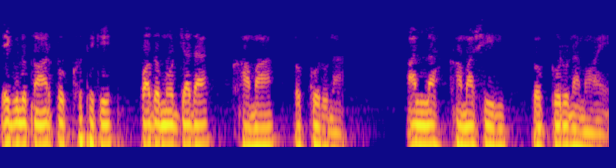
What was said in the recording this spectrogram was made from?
এগুলো তাঁর পক্ষ থেকে পদমর্যাদা, ক্ষমা ও করুণা। আল্লাহ ক্ষমাশীল ও করুণাময়।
